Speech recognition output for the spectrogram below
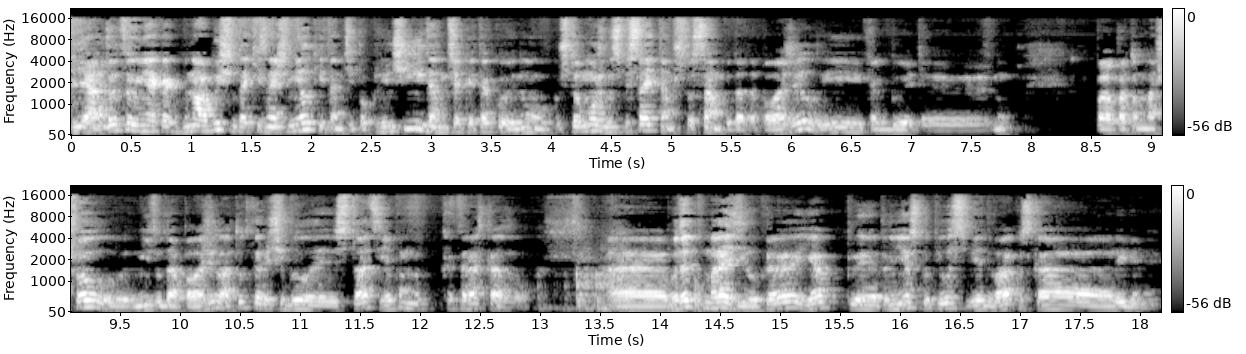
Не, а тут у меня как бы, ну, обычно такие, знаешь, мелкие, там, типа, ключи, там, всякое такое, ну, что можно списать, там, что сам куда-то положил, и как бы это, ну, потом нашел, не туда положил, а тут, короче, была ситуация, я, помню, как-то рассказывал. А, вот эта морозилка, я п- принес, купил себе два куска рыбины.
